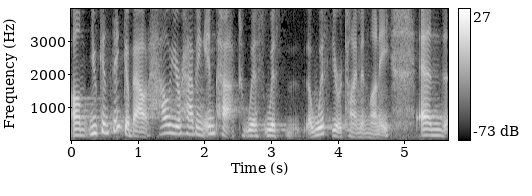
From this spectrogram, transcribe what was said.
um, you can think about how you're having impact with with with your time and money, and.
